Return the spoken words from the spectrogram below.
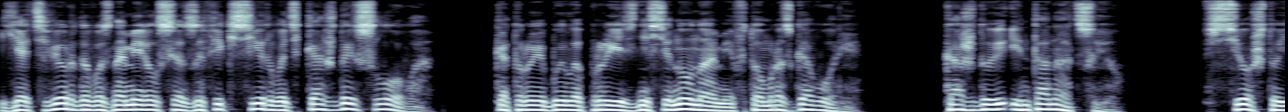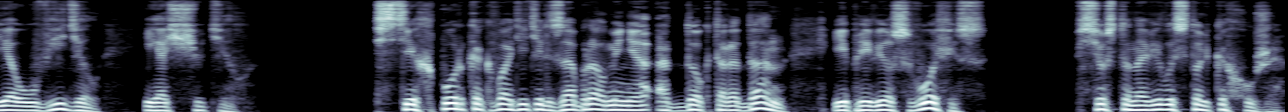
Я твердо вознамерился зафиксировать каждое слово — которое было произнесено нами в том разговоре, каждую интонацию, все, что я увидел и ощутил. С тех пор, как водитель забрал меня от доктора Дан и привез в офис, все становилось только хуже.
